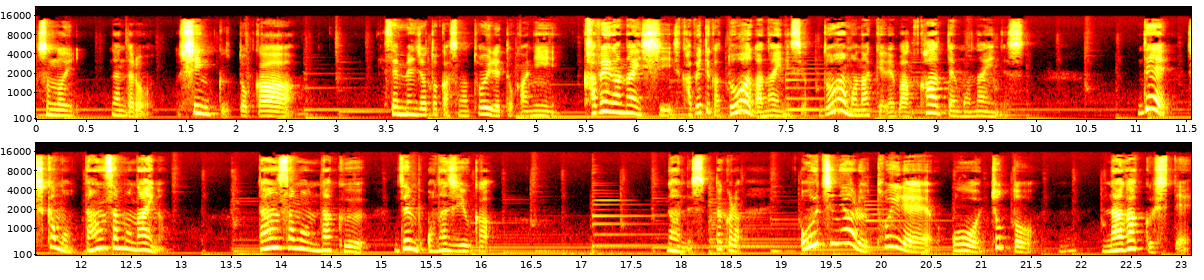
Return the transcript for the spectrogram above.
そのなんだろうシンクとか洗面所とかそのトイレとかに壁がないし壁っていうかドアがないんですよ。ドアもなければカーテンもないんです。でしかも段差もないの。段差もなく全部同じ床。なんです。だからお家にあるトイレをちょっと長くして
